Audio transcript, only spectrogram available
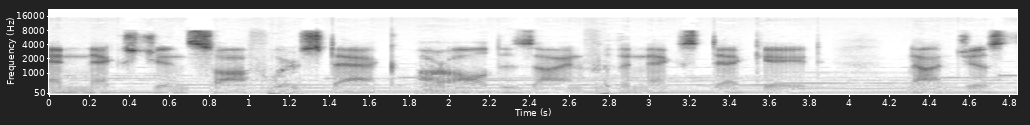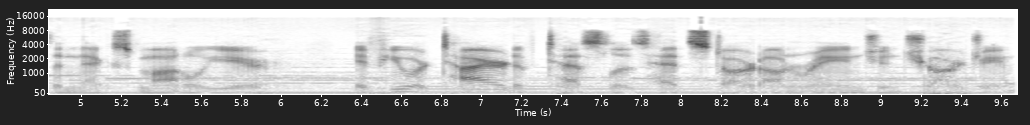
and next gen software stack are all designed for the next decade, not just the next model year. If you are tired of Tesla's head start on range and charging,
